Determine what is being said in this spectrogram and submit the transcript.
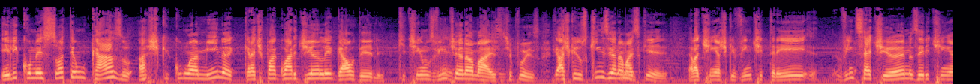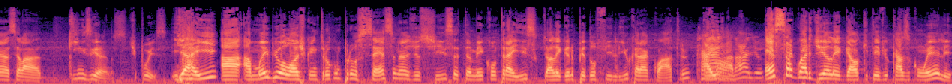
ele começou a ter um caso, acho que com a mina, que era tipo a guardiã legal dele. Que tinha uns 20 anos a mais, tipo isso. Acho que uns 15 anos a mais que ele. Ela tinha acho que 23. 27 anos, ele tinha, sei lá, 15 anos. Tipo isso. E aí, a, a mãe biológica entrou com um processo na justiça também contra isso, alegando pedofilia, o cara 4. Caralho. Aí, essa guardia legal que teve o caso com ele,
